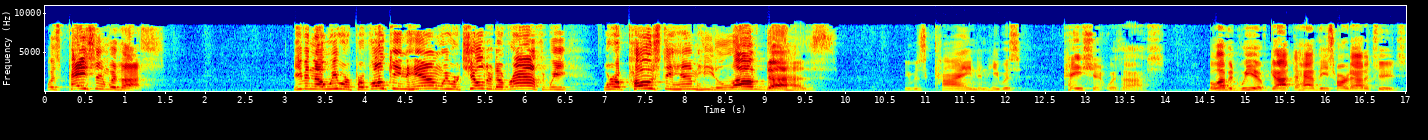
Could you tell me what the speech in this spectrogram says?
was patient with us. Even though we were provoking him, we were children of wrath, we were opposed to him, he loved us. He was kind and he was patient with us. Beloved, we have got to have these hard attitudes.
